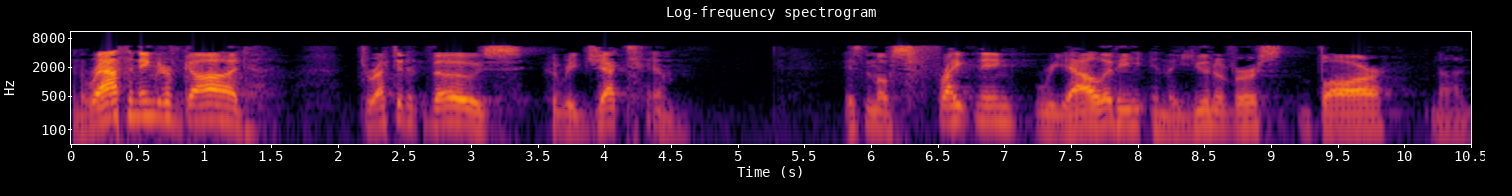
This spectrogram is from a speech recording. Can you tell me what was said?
And the wrath and anger of God directed at those who reject Him is the most frightening reality in the universe, bar none.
